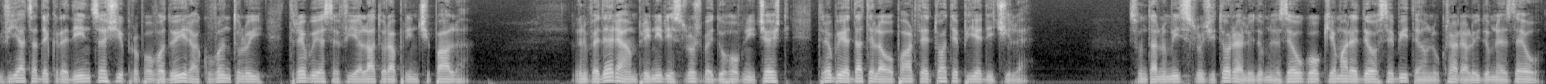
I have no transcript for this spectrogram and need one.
Viața de credință și propovăduirea cuvântului trebuie să fie latura principală. În vederea împlinirii slujbei duhovnicești trebuie date la o parte toate piedicile. Sunt anumiți slujitori al lui Dumnezeu cu o chemare deosebită în lucrarea lui Dumnezeu.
